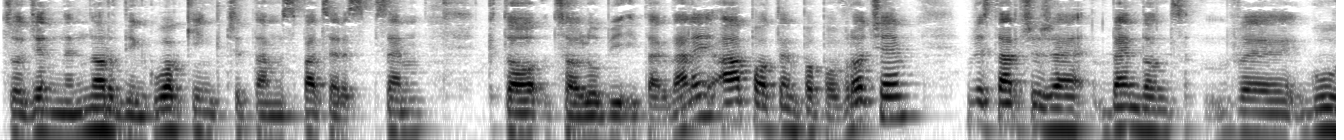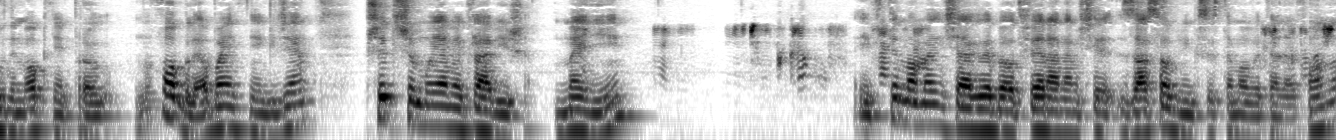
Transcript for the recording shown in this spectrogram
codzienny Nordic Walking, czy tam spacer z psem, kto co lubi i tak dalej, a potem po powrocie Wystarczy, że będąc w głównym oknie, pro, no w ogóle obojętnie gdzie, przytrzymujemy klawisz menu i w tym momencie jak gdyby otwiera nam się zasobnik systemowy telefonu.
